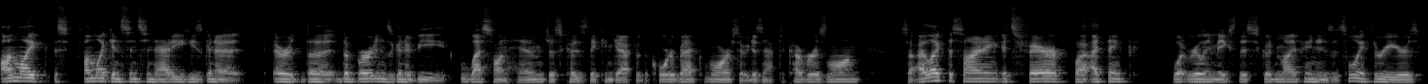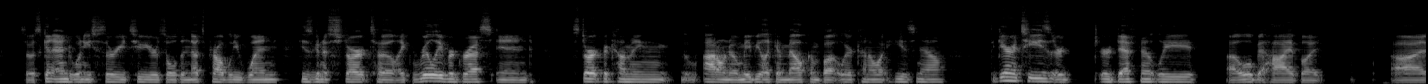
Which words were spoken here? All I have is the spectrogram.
unlike unlike in Cincinnati, he's gonna or the the burden's gonna be less on him just because they can get after the quarterback more, so he doesn't have to cover as long. So I like the signing. It's fair, but I think what really makes this good, in my opinion, is it's only three years. So it's gonna end when he's 32 years old, and that's probably when he's gonna start to like really regress and start becoming I don't know maybe like a Malcolm Butler kind of what he is now. The guarantees are are definitely a little bit high, but uh,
